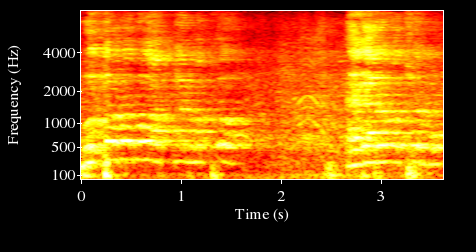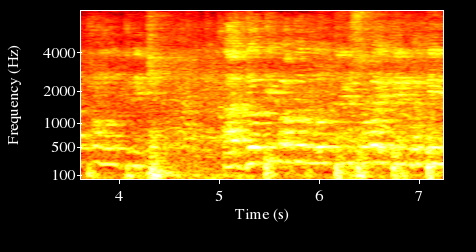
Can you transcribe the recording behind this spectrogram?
বুদ্ধবাবু আপনার মতো এগারো বছর মুখ্যমন্ত্রী। ছিল আর জ্যোতিবাবুর মন্ত্রী দীর্ঘদিন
